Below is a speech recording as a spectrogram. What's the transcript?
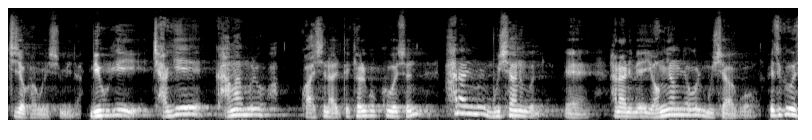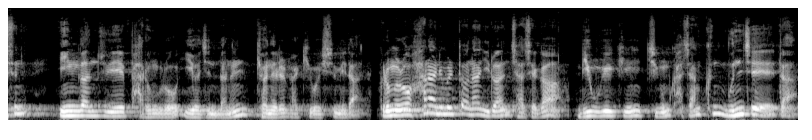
지적하고 있습니다. 미국이 자기의 강함을 과신할 때 결국 그것은 하나님을 무시하는 것, 예, 하나님의 영향력을 무시하고 그래서 그것은 인간주의의 발흥으로 이어진다는 견해를 밝히고 있습니다. 그러므로 하나님을 떠난 이러한 자세가 미국의 지금 가장 큰 문제다.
